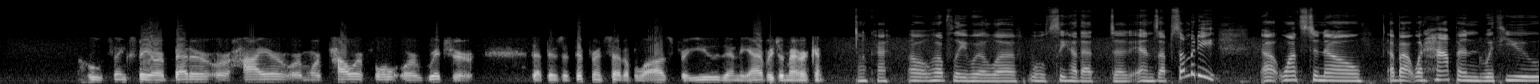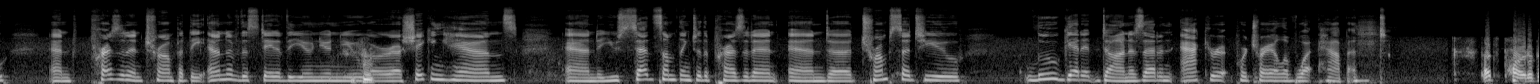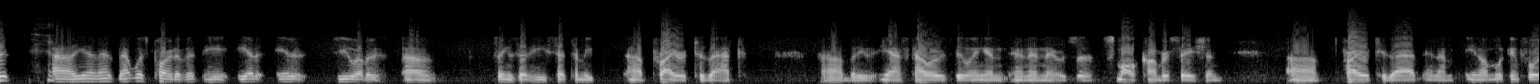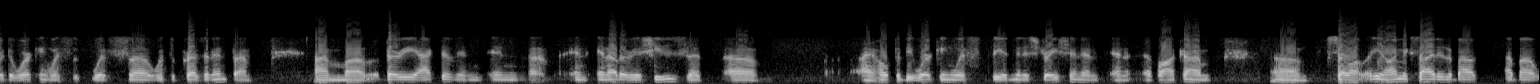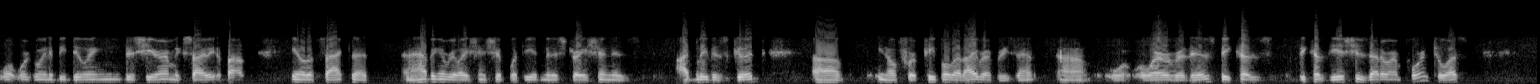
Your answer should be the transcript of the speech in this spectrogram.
who thinks they are better or higher or more powerful or richer, that there's a different set of laws for you than the average American. Okay. Oh, hopefully we'll uh, we'll see how that uh, ends up. Somebody uh, wants to know about what happened with you and President Trump at the end of the State of the Union. You mm-hmm. were uh, shaking hands, and you said something to the president, and uh, Trump said to you, "Lou, get it done." Is that an accurate portrayal of what happened? that's part of it. Uh, yeah, that that was part of it. He, he, had, he had, a few other uh, things that he said to me uh, prior to that. Uh, but he, he asked how I was doing, and, and then there was a small conversation uh, prior to that. And I'm, you know, I'm looking forward to working with with uh, with the president. I'm, I'm uh, very active in in, uh, in in other issues that uh, I hope to be working with the administration and, and Ivanka. I'm um, so you know, I'm excited about about what we're going to be doing this year. I'm excited about you know the fact that having a relationship with the administration is, I believe, is good. Uh, you know, for people that I represent, uh, or, or wherever it is, because because the issues that are important to us,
